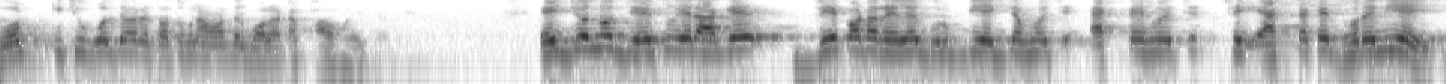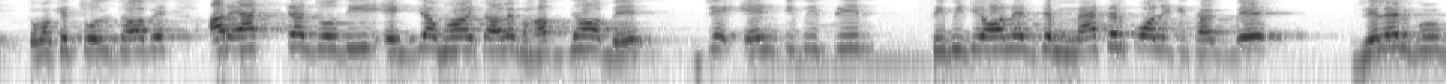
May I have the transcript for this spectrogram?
বোর্ড কিছু বলতে পারে ততক্ষণ আমাদের বলাটা ফাও হয়ে যাবে। এই জন্য যেহেতু এর আগে যে কটা রেলের গ্রুপ ডি এক্সাম হয়েছে, একটাই হয়েছে, সেই একটাকে ধরে নিয়েই তোমাকে চলতে হবে। আর একটা যদি এক্সাম হয়, তাহলে ভাবতে হবে যে এনটিপিসির সিবিটি অনের যে ম্যাথের কোয়ালিটি থাকবে, রেলের গ্রুপ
